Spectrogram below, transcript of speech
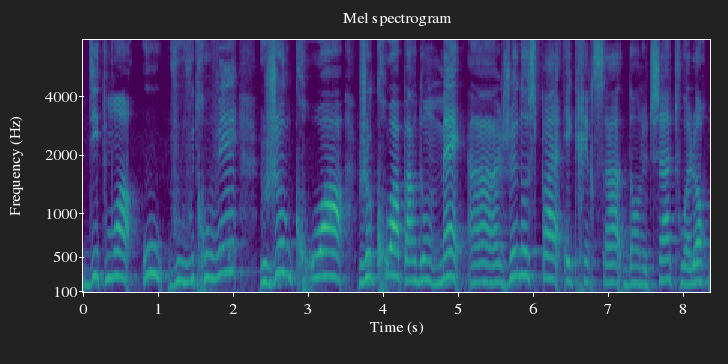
Dites-moi où vous vous trouvez. Je crois, je crois, pardon, mais euh, je n'ose pas écrire ça dans le chat ou alors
